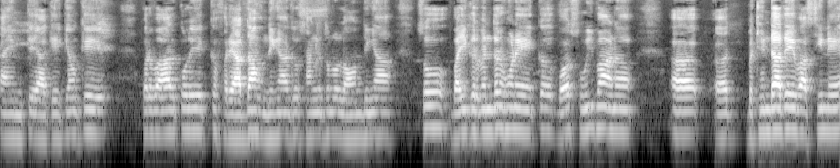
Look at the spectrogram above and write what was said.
ਟਾਈਮ ਤੇ ਆ ਕੇ ਕਿਉਂਕਿ ਪਰਿਵਾਰ ਕੋਲੇ ਇੱਕ ਫਰਿਆਦਾਂ ਹੁੰਦੀਆਂ ਜੋ ਸੰਗਤ ਨੂੰ ਲਾਉਣ ਦੀਆਂ। ਸੋ ਬਾਈ ਗੁਰਵਿੰਦਰ ਹੁਣੇ ਇੱਕ ਬਹੁਤ ਸੂਝਵਾਨ ਬਠਿੰਡਾ ਦੇ ਵਾਸੀ ਨੇ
